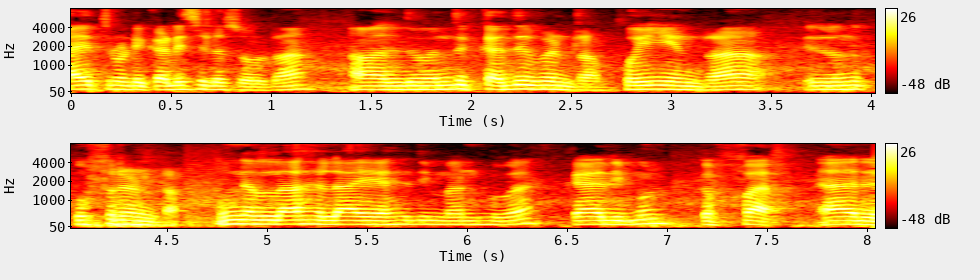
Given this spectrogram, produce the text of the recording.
ஆயத்தினுடைய கடைசியில் சொல்கிறான் அவன் இது வந்து கதிவுன்றான் பொய்ன்றான் இது வந்து குஃப்ரன்றான். இன்னல்லாஹ் லா யஹதி மன் ஹுவ கஃபார் யார்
